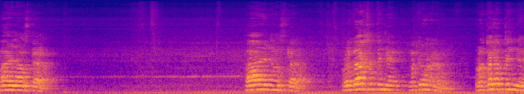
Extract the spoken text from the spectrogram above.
ഹായ് നമസ്കാരം. ഹായ് നമസ്കാരം. പ്രകാശത്തിന്റെ പ്രചോദനവും പ്രതലത്തിന്റെ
